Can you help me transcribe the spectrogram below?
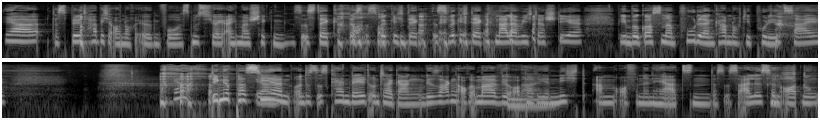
Ja, das Bild habe ich auch noch irgendwo. Das müsste ich euch eigentlich mal schicken. Das ist, der, das ist, wirklich, der, ist wirklich der Knaller, wie ich da stehe, wie ein begossener Pudel. Dann kam noch die Polizei. Ja, Dinge passieren ja. und es ist kein Weltuntergang. Wir sagen auch immer, wir Nein. operieren nicht am offenen Herzen. Das ist alles Richtig. in Ordnung.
